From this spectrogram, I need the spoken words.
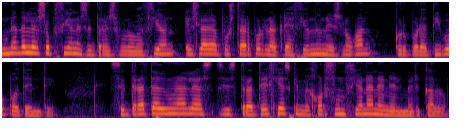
Una de las opciones de transformación es la de apostar por la creación de un eslogan corporativo potente. Se trata de una de las estrategias que mejor funcionan en el mercado.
